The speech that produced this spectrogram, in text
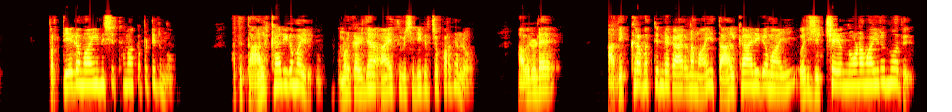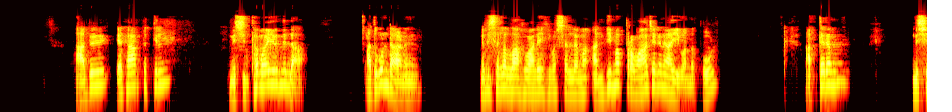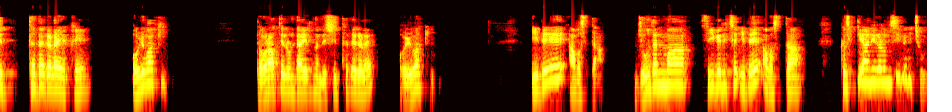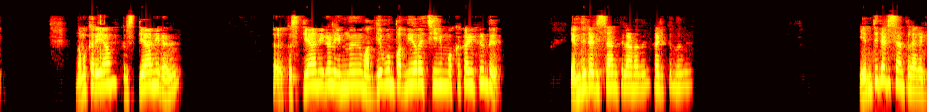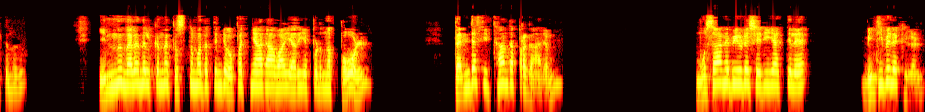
പ്രത്യേകമായി നിഷിദ്ധമാക്കപ്പെട്ടിരുന്നു. അത് താൽക്കാലികമായിരുന്നു. നമ്മൾ കഴിഞ്ഞ ആയത്ത് വിശദീകരിച്ചു പറഞ്ഞല്ലോ. അവരുടെ അതിക്രമത്തിന്റെ കാരണമായി താൽക്കാലികമായി ഒരു ശിക്ഷയെന്നോണമായിരുന്നു അത്. അത് യഥാർത്ഥത്തിൽ നിഷിദ്ധമായിരുന്നില്ല. അതുകൊണ്ടാണ് നബി സല്ലാഹു അലഹി വസല്ലമ അന്തിമ പ്രവാചകനായി വന്നപ്പോൾ അത്തരം നിഷിദ്ധതകളെയൊക്കെ ഒഴിവാക്കി. തൗറാത്തിൽ ഉണ്ടായിരുന്ന നിഷിദ്ധതകളെ ഒഴിവാക്കി. ഇതേ അവസ്ഥ. ജൂതന്മാർ സ്വീകരിച്ച ഇതേ അവസ്ഥ ക്രിസ്ത്യാനികളും സ്വീകരിച്ചു. നമുക്കറിയാം ക്രിസ്ത്യാനികൾ ക്രിസ്ത്യാനികൾ ഇന്ന് മദ്യവും പന്നിയിറച്ചിയും ഒക്കെ കഴിക്കുന്നുണ്ട്. എന്തിന്റെ അടിസ്ഥാനത്തിലാണത് കഴിക്കുന്നത്? എന്തിന്റെ അടിസ്ഥാനത്തിലാണ് കഴിക്കുന്നത്? ഇന്ന് നിലനിൽക്കുന്ന ക്രിസ്തുമതത്തിന്റെ ഉപജ്ഞാതാവായി അറിയപ്പെടുന്ന പോൾ തന്റെ സിദ്ധാന്തപ്രകാരം മൂസാ നബിയുടെ ശരീരത്തിലെ വിധിവിലക്കുകൾ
